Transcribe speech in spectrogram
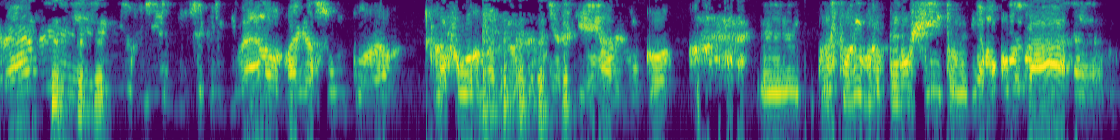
grande mio figlio dice che il divano ormai ha assunto la, la forma della, della, mia schiena, del mio corpo. Eh, questo libro è appena uscito, vediamo come va. Eh,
